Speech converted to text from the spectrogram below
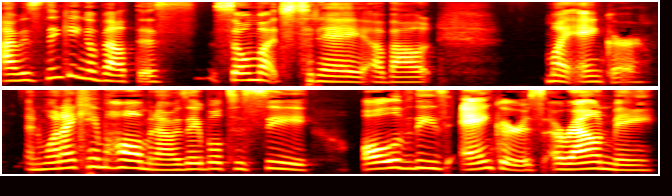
I was thinking about this so much today about my anchor. And when I came home and I was able to see all of these anchors around me,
